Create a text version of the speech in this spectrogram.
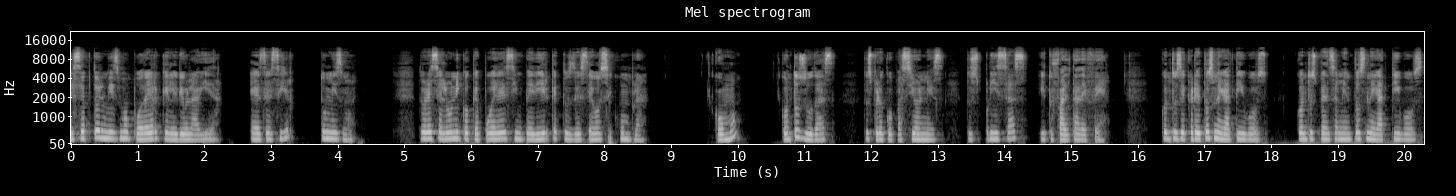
excepto el mismo poder que le dio la vida, es decir, tú mismo. Tú eres el único que puedes impedir que tus deseos se cumplan. ¿Cómo? Con tus dudas, tus preocupaciones, tus prisas y tu falta de fe con tus secretos negativos, con tus pensamientos negativos,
